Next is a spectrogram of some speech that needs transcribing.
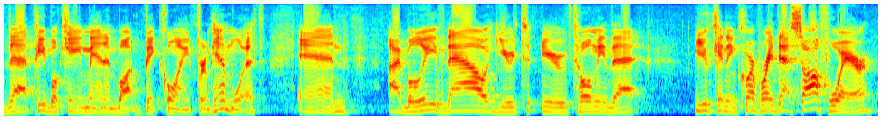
that people came in and bought Bitcoin from him with. And I believe now you t- you've told me that you can incorporate that software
